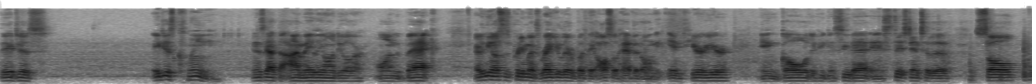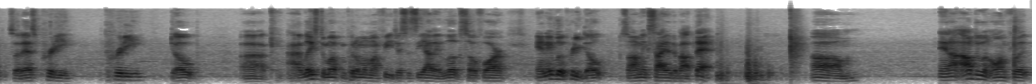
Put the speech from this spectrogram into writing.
they're just they just clean. And it's got the Aimé Leon Dore on the back. Everything else is pretty much regular, but they also have it on the interior in gold, if you can see that, and it's stitched into the sole. So that's pretty, pretty dope. Uh, I laced them up and put them on my feet just to see how they look so far, and they look pretty dope. So I'm excited about that. Um, and I'll do an on foot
